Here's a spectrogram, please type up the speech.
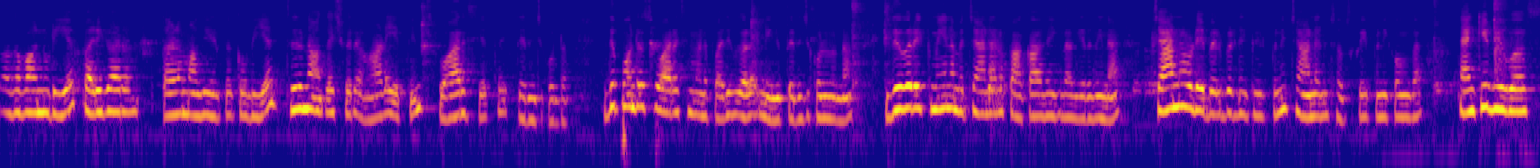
பகவானுடைய பரிகார தளமாக இருக்கக்கூடிய திருநாகேஸ்வர ஆலயத்தின் சுவாரஸ்யத்தை தெரிஞ்சு கொண்டோம் இது போன்ற சுவாரஸ்யமான பதிவுகளை நீங்கள் தெரிஞ்சுக்கணுன்னா இது வரைக்குமே நம்ம சேனலை பார்க்காதீங்களாக இருந்தீங்கன்னா சேனலுடைய பெல் பட்டனை கிளிக் பண்ணி சேனலை சப்ஸ்கிரைப் பண்ணிக்கோங்க. தேங்க்யூ வியூவர்ஸ்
